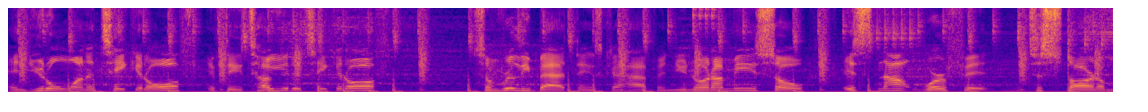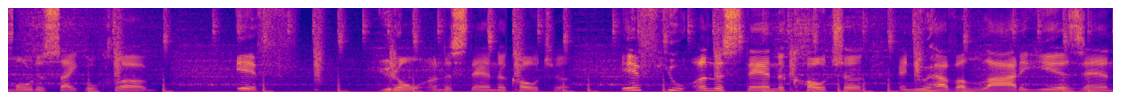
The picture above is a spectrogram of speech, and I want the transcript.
and you don't want to take it off, if they tell you to take it off, some really bad things could happen. You know what I mean? So it's not worth it to start a motorcycle club if you don't understand the culture. If you understand the culture and you have a lot of years in,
